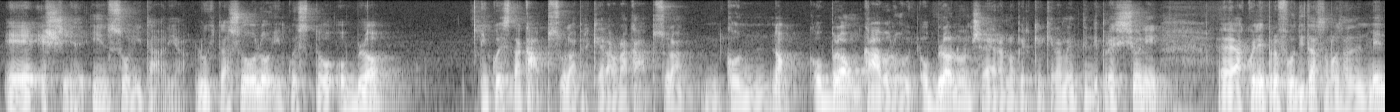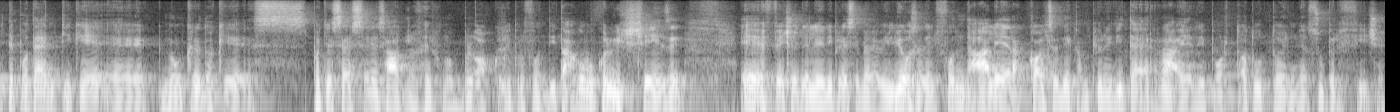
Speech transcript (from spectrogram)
e, e scese in solitaria lui da solo in questo oblò in questa capsula, perché era una capsula, con, no, oblò un cavolo, oblò non c'erano perché chiaramente le pressioni eh, a quelle profondità sono talmente potenti che eh, non credo che potesse essere saggio avere un oblò a quelle profondità. Comunque lui scese e fece delle riprese meravigliose del fondale, raccolse dei campioni di terra e riportò tutto in superficie,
